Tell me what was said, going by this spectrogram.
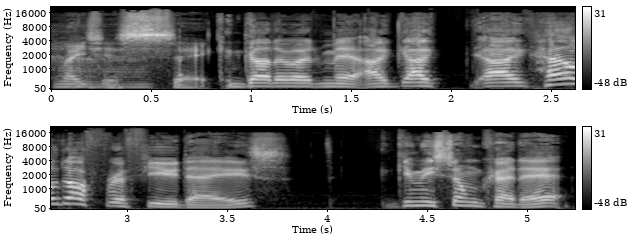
makes you sick. Got to admit, I, I I held off for a few days. Give me some credit,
